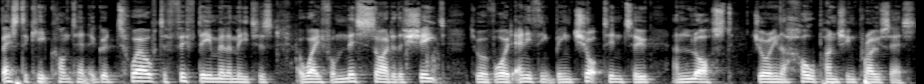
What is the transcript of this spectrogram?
Best to keep content a good 12 to 15 millimeters away from this side of the sheet to avoid anything being chopped into and lost during the hole punching process.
